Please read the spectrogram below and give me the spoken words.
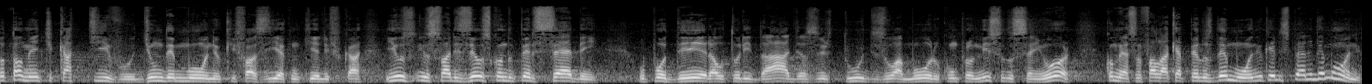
totalmente cativo de um demônio que fazia com que ele ficasse. E os, e os fariseus, quando percebem o poder, a autoridade, as virtudes, o amor, o compromisso do Senhor, começam a falar que é pelos demônios que eles esperam demônio.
